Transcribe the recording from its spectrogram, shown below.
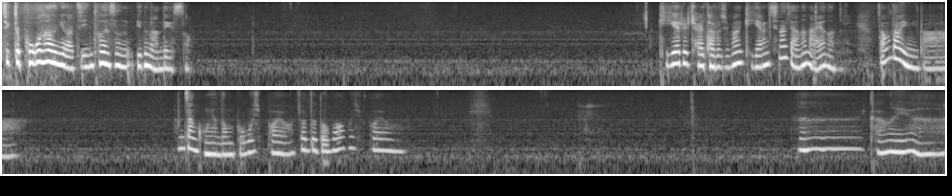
직접 보고 사는 게 낫지 인터넷은 믿으면 안 되겠어. 기계를 잘 다루지만 기계랑 친하지 않은 아연 언니. 정답입니다. 현장 공연 너무 보고 싶어요. 저도 너무 하고 싶어요. 아, 가을야.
